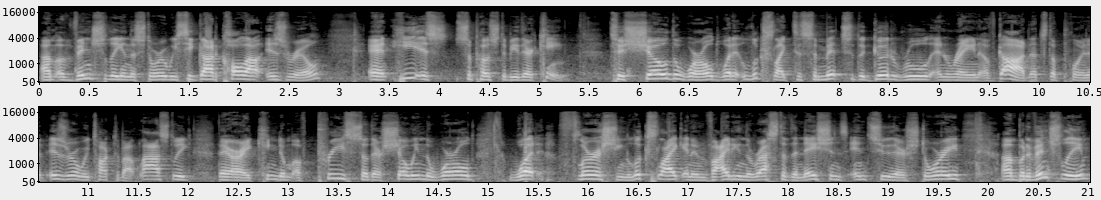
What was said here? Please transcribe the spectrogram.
Um, eventually, in the story, we see God call out Israel, and He is supposed to be their king to show the world what it looks like to submit to the good rule and reign of God. That's the point of Israel we talked about last week. They are a kingdom of priests, so they're showing the world what flourishing looks like and inviting the rest of the nations into their story. Um, but eventually,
